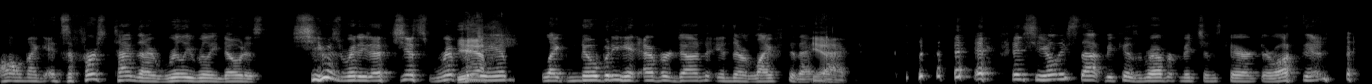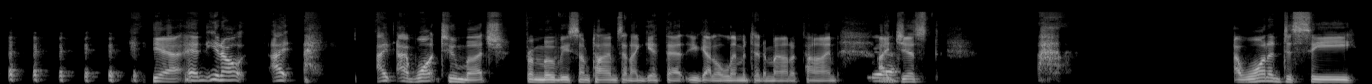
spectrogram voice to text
oh my god! It's the first time that I really, really noticed she was ready to just rip Yeah. into him like nobody had ever done in their life to that Yeah. guy. and she only stopped because Robert Mitchum's character walked in. yeah and you know i i i want too much from movies sometimes and i get that you got a limited amount of time I just I wanted to see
